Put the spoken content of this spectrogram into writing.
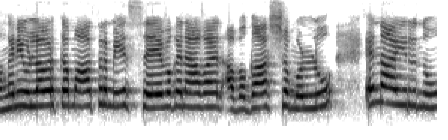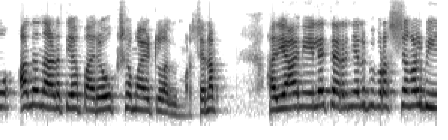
അങ്ങനെയുള്ളവർക്ക് മാത്രമേ സേവകനാകാൻ അവകാശമുള്ളൂ എന്നായിരുന്നു അന്ന് നടത്തിയ പരോക്ഷമായിട്ടുള്ള വിമർശനം. ഹരിയാനയിലെ തെരഞ്ഞെടുപ്പ് പ്രശ്നങ്ങൾ ബി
